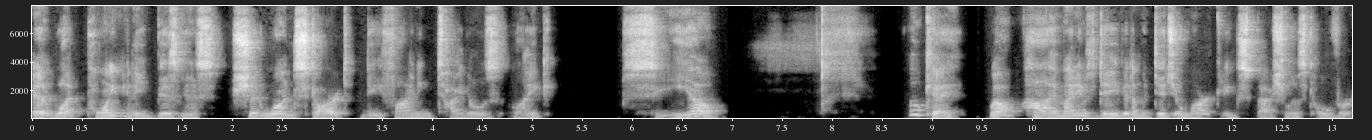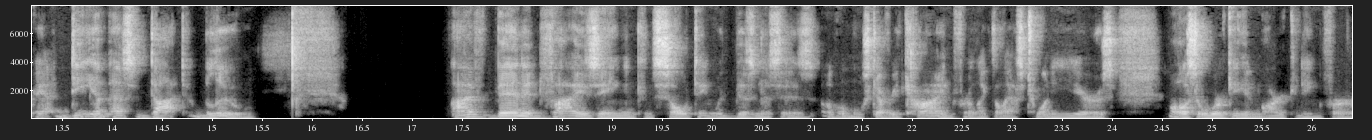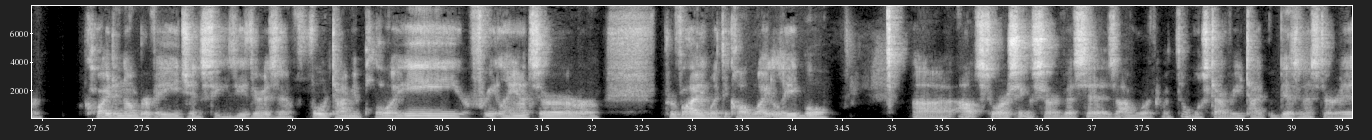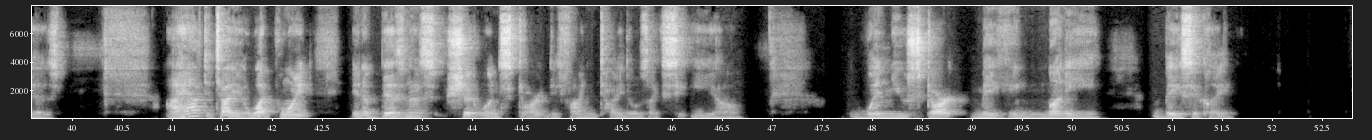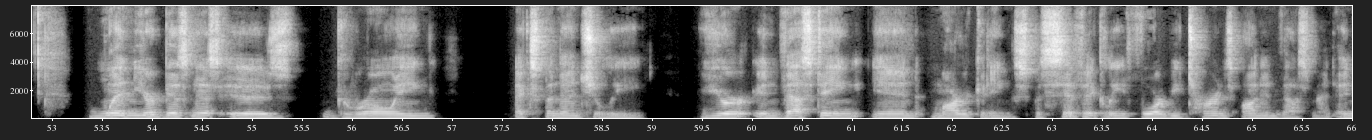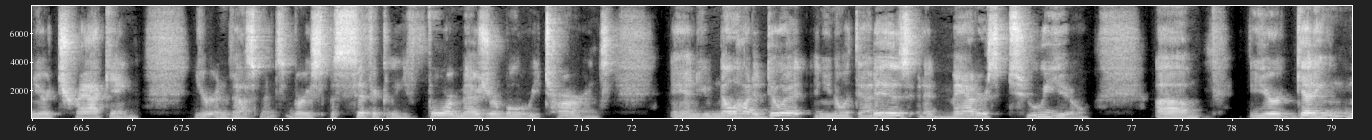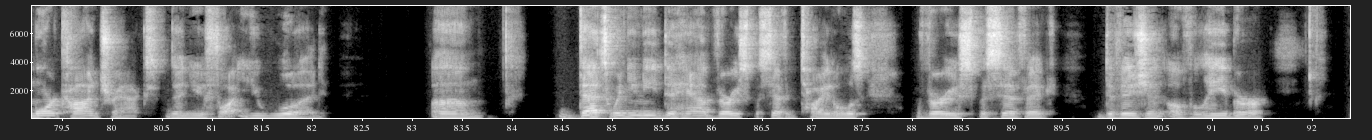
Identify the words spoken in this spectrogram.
At what point in a business should one start defining titles like CEO? Okay, well, hi, my name is David. I'm a digital marketing specialist over at DMS.blue. I've been advising and consulting with businesses of almost every kind for like the last 20 years, also working in marketing for quite a number of agencies, either as a full-time employee or freelancer or providing what they call white label uh, outsourcing services. I've worked with almost every type of business there is. I have to tell you, at what point in a business should one start defining titles like CEO? When you start making money, basically. When your business is growing exponentially, you're investing in marketing specifically for returns on investment and you're tracking your investments very specifically for measurable returns. And you know how to do it and you know what that is and it matters to you. Um, you're getting more contracts than you thought you would. Um, that's when you need to have very specific titles very specific division of labor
